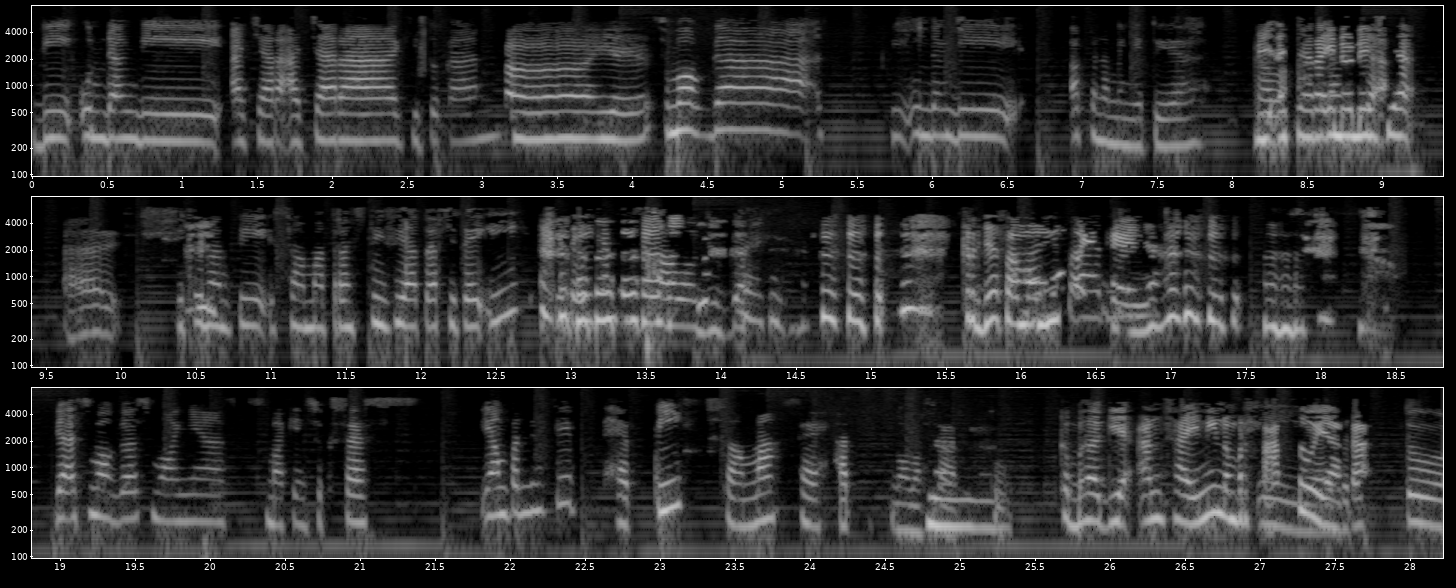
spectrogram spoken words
diundang di acara-acara gitu kan. Uh, iya. Semoga diundang di apa namanya itu ya? Di Kalo acara Indonesia. Uh, itu nanti sama Trans TV atau RCTI, kita kan juga. Kerja sama mulai kayaknya. ya semoga semuanya semakin sukses. Yang penting sih happy sama sehat nomor nah, satu. kebahagiaan saya ini nomor satu iya, ya kak. betul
